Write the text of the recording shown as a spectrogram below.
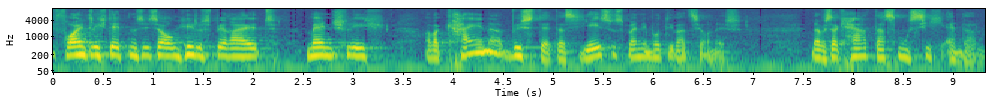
Freundlich täten sie sagen, hilfsbereit, menschlich, aber keiner wüsste, dass Jesus meine Motivation ist. Dann habe ich gesagt, Herr, das muss sich ändern.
